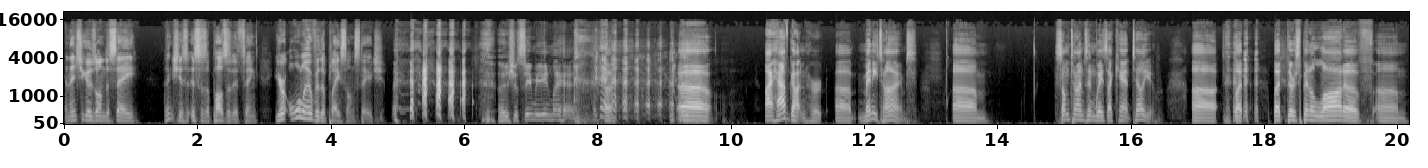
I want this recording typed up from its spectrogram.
And then she goes on to say, I think she's, this is a positive thing. You're all over the place on stage. you should see me in my head. uh, uh, I have gotten hurt uh, many times. Um, sometimes in ways I can't tell you. Uh, but but there's been a lot of um,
